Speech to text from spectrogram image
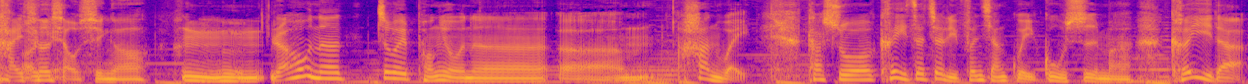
开车小心啊！嗯嗯，然后呢，这位朋友呢，呃，汉伟，他说可以在这里分享鬼故事吗？可以的，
